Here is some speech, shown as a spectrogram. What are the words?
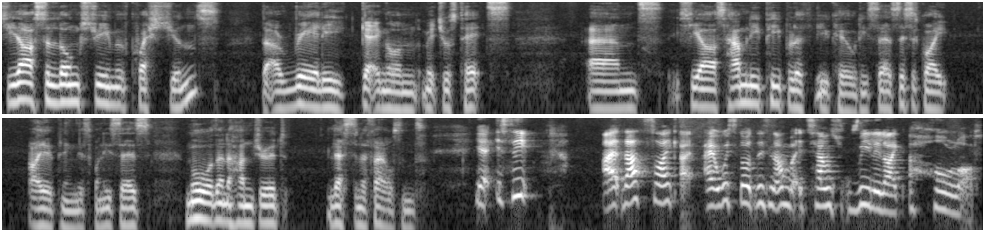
She asks a long stream of questions that are really getting on Mitchell's tits. And she asks, How many people have you killed? He says, This is quite eye opening, this one. He says, More than a hundred, less than a thousand. Yeah, you see, I, that's like I, I always thought this number. It sounds really like a whole lot,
